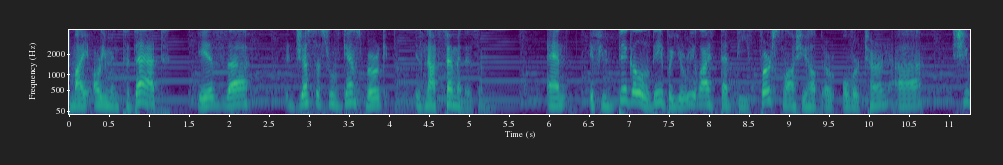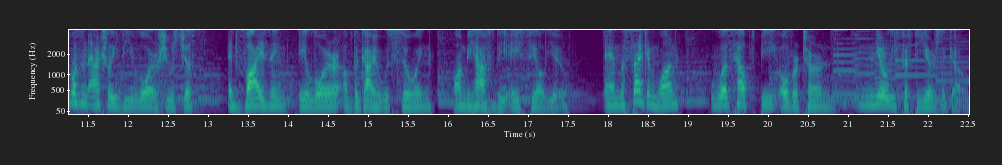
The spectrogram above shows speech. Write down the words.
My argument to that is uh, Justice Ruth Ginsburg is not feminism. And if you dig a little deeper, you realize that the first law she helped overturn, uh, she wasn't actually the lawyer, she was just advising a lawyer of the guy who was suing on behalf of the ACLU. And the second one was helped be overturned nearly 50 years ago.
